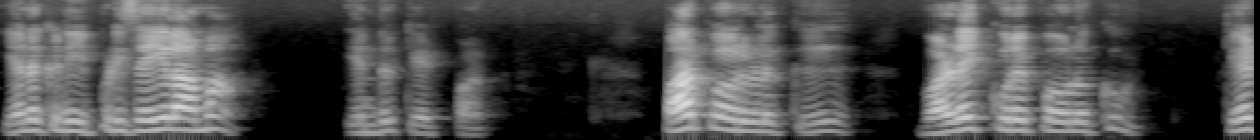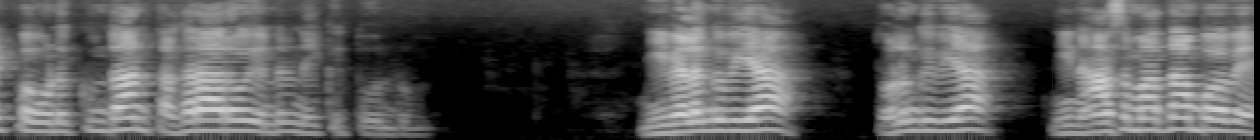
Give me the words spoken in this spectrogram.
எனக்கு நீ இப்படி செய்யலாமா? என்று கேட்பான். பார்ப்பவர்களுக்கு வழை குறைப்பவனுக்கும் கேட்பவனுக்கும் தான் தகராறோ என்று நினைக்க தோன்றும். நீ விளங்குவியா? தொலங்குவியா? நீ நாசமாக தான் போவே?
